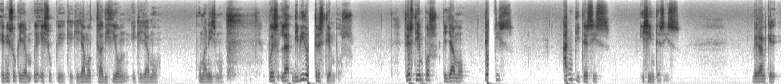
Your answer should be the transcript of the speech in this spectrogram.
en eso, que llamo, que, llamo tradición y que llamo humanismo. Pues la divido en tres tiempos. Tres tiempos que llamo tesis, antitesis y síntesis. Verán que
